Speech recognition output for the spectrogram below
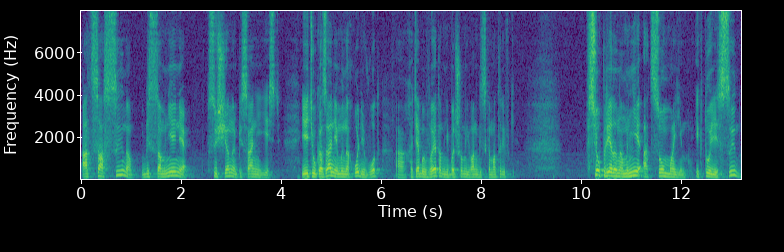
Отца с Сыном, без сомнения, в Священном Писании есть. И эти указания мы находим вот а, хотя бы в этом небольшом евангельском отрывке. «Все предано мне Отцом моим, и кто есть Сын,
